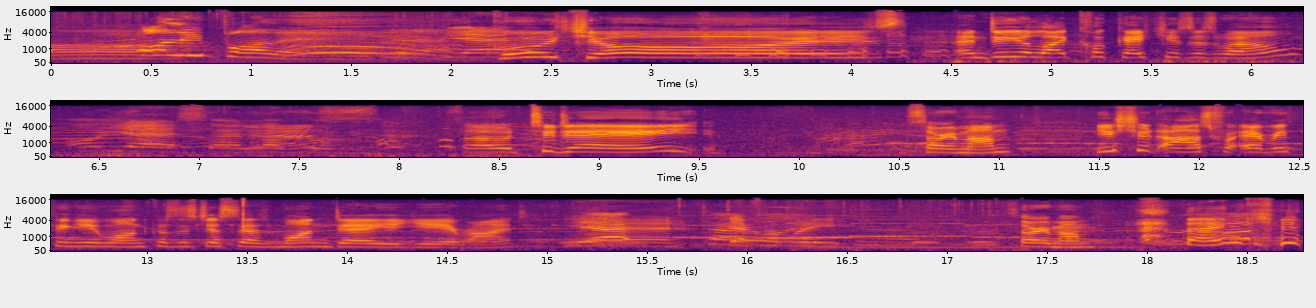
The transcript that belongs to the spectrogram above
Ollie bolly. yeah. yeah. Good choice. and do you like croquetjes as well? Oh yes, I love them. So today, sorry, mum, you should ask for everything you want because it just says one day a year, right? Yeah, definitely. Sorry, mum. Thank you.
